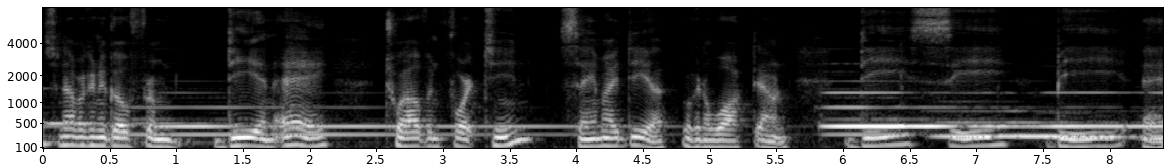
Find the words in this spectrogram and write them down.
So now we're going to go from D and A, 12 and 14, same idea. We're going to walk down D, C, B, A,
